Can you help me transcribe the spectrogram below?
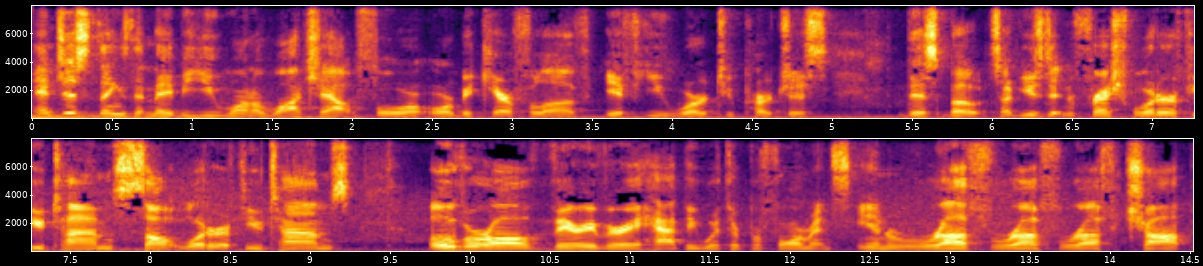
and just things that maybe you want to watch out for or be careful of if you were to purchase this boat. So I've used it in freshwater a few times, saltwater a few times. Overall, very, very happy with the performance. In rough, rough, rough chop,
